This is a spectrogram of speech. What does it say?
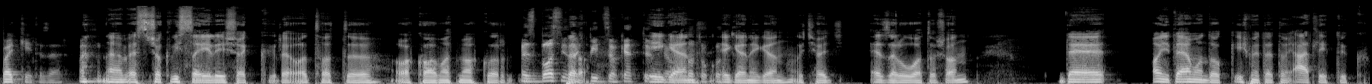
Vagy 2000. Nem, ez csak visszaélésekre adhat uh, alkalmat, mert akkor... Ez bazi per... pizza kettő. Igen, igen, igen, úgyhogy ezzel óvatosan. De annyit elmondok, ismételtem, hogy átléptük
